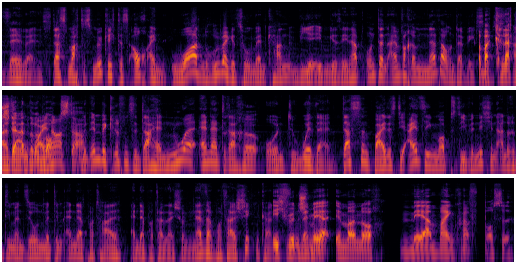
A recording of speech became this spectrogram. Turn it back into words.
selber ist. Das macht es möglich, dass auch ein Warden rübergezogen werden kann, wie ihr eben gesehen habt, und dann einfach im Nether unterwegs Aber ist. klatscht der andere Mobs da? Mit inbegriffen sind daher nur Enderdrache und Wither. Das sind beides die einzigen Mobs, die wir nicht in andere Dimensionen mit dem Enderportal, Enderportal sag ich schon, Netherportal schicken können. Ich wünsche mir ja immer noch mehr Minecraft-Bosse.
